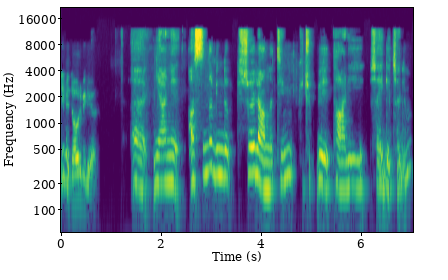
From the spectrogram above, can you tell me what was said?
değil mi? Doğru biliyorum. Ee, yani aslında şöyle anlatayım, küçük bir tarihi şey geçelim.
